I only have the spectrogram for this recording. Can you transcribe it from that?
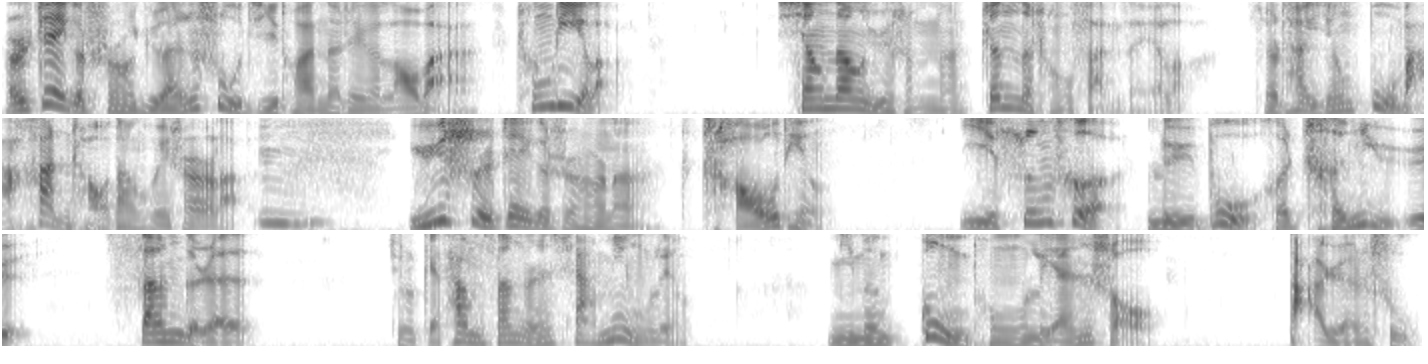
而这个时候，袁术集团的这个老板称帝了，相当于什么呢？真的成反贼了，就是他已经不把汉朝当回事儿了。嗯于是这个时候呢，朝廷以孙策、吕布和陈宇三个人，就是给他们三个人下命令，你们共同联手打袁术。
